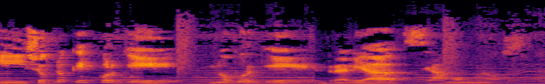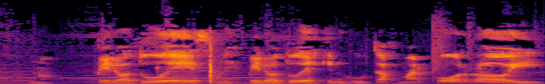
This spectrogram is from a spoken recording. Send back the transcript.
y yo creo que es porque, no porque en realidad seamos unos, unos pelotudes, unos pelotudes que nos gusta fumar porro y,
